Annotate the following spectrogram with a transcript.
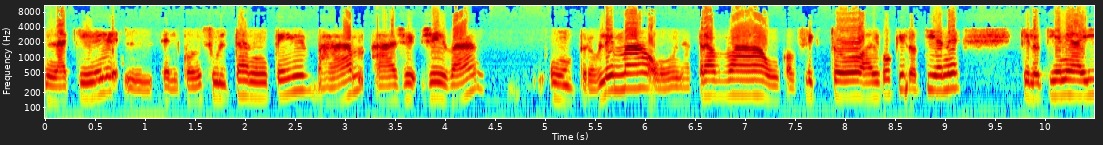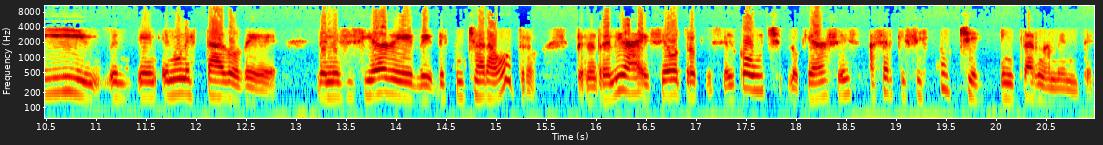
en la que el, consultante va a lle- lleva un problema o una traba, un conflicto, algo que lo tiene, que lo tiene ahí en, un estado de, necesidad de, escuchar a otro. Pero en realidad ese otro, que es el coach, lo que hace es hacer que se escuche internamente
